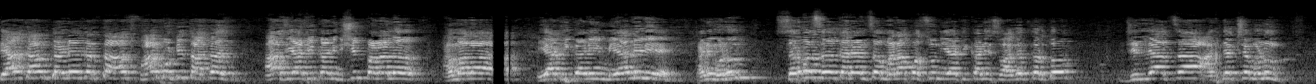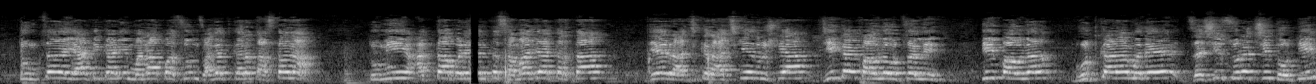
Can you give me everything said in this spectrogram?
त्या काम करण्याकरता आज फार मोठी ताकद आज या ठिकाणी निश्चितपणानं आम्हाला या ठिकाणी मिळालेली आहे. आणि म्हणून सर्व सहकाऱ्यांचं मनापासून या ठिकाणी स्वागत करतो. जिल्ह्याचा अध्यक्ष म्हणून तुमचं या ठिकाणी मनापासून स्वागत करत असताना तुम्ही आतापर्यंत समाजाकरता जे राजकीय दृष्ट्या जी काही पावलं उचलली ती पावलं भूतकाळामध्ये जशी सुरक्षित होती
